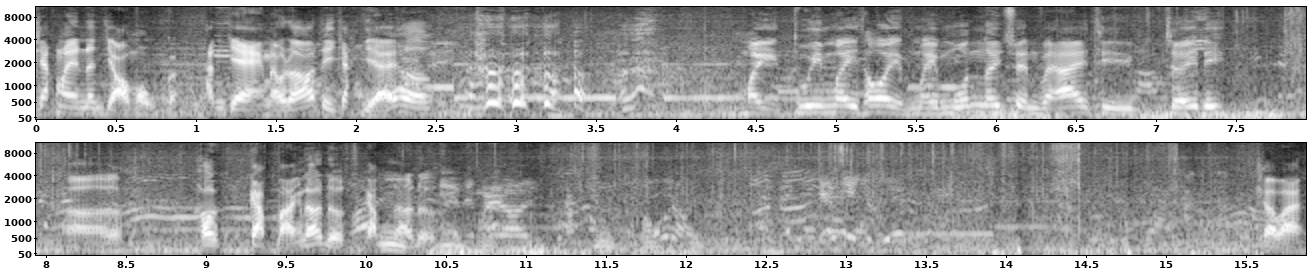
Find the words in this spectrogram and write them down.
chắc mày nên chọn một anh chàng nào đó thì chắc dễ hơn. Mày tùy mày thôi. Mày muốn nói chuyện với ai thì chơi đi ờ thôi cặp bạn đó được cặp Ừ, đó được. Ừ. chào bạn.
